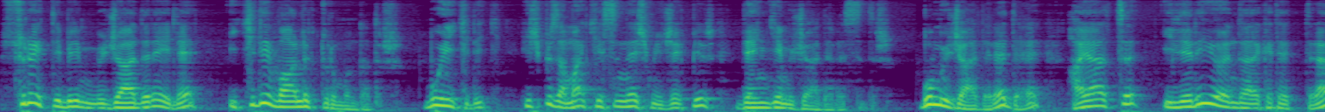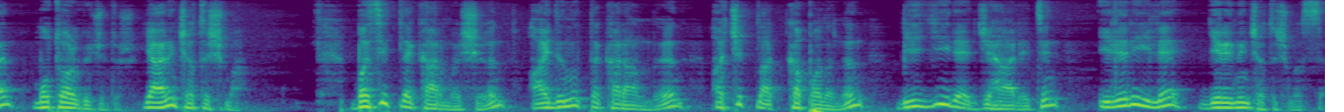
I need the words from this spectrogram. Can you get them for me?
sürekli bir mücadele ile ikili varlık durumundadır. Bu ikilik hiçbir zaman kesinleşmeyecek bir denge mücadelesidir. Bu mücadele de hayatı ileri yönde hareket ettiren motor gücüdür. Yani çatışma. Basitle karmaşığın, aydınlıkla karanlığın, açıkla kapalının, bilgiyle cehaletin, ileriyle gerinin çatışması.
